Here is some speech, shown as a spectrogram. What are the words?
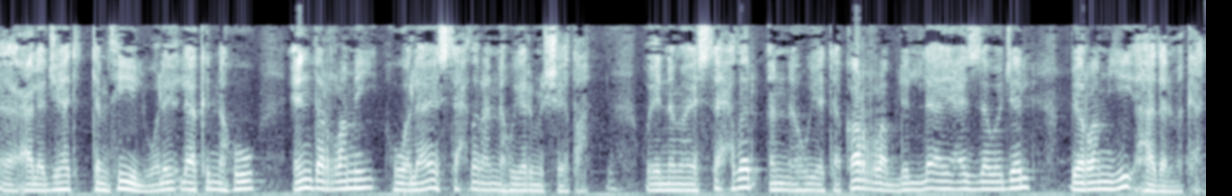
على جهة التمثيل. ولكنه عند الرمي هو لا يستحضر أنه يرمي الشيطان. نعم. وإنما يستحضر أنه يتقرب لله عز وجل برمي هذا المكان.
